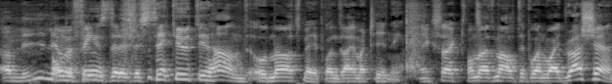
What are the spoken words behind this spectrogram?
Amelia. Om du du. finns där ute, sträck ut din hand och möt mig på en dry martini. Exakt. Och möt mig alltid på en White Russian.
